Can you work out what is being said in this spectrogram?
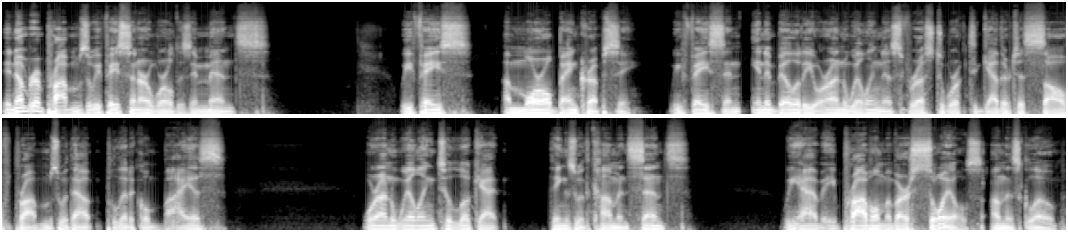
The number of problems that we face in our world is immense. We face a moral bankruptcy. We face an inability or unwillingness for us to work together to solve problems without political bias. We're unwilling to look at things with common sense. We have a problem of our soils on this globe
